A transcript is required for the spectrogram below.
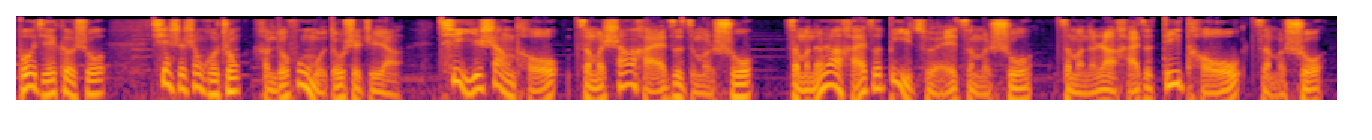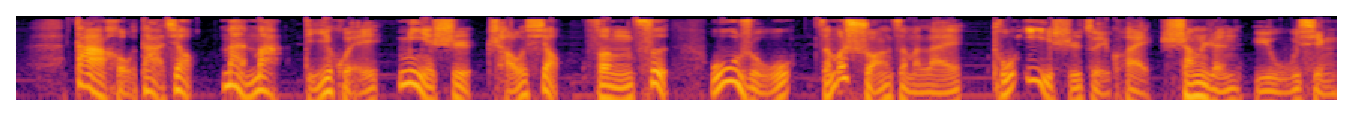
波杰克说：“现实生活中，很多父母都是这样，气一上头，怎么伤孩子怎么说，怎么能让孩子闭嘴怎么说，怎么能让孩子低头怎么说，大吼大叫、谩骂、诋毁、蔑视、嘲笑、讽刺、侮辱，怎么爽怎么来，图一时嘴快，伤人于无形。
